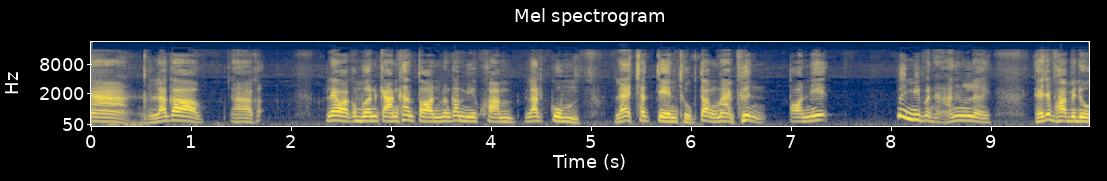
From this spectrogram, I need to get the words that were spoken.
นาแล้วก็อ่าเรียกว่ากระบวนการขั้นตอนมันก็มีความรัดกุม และชัดเจนถูกต้องมากขึ้น ตอนนี้ไม่มีปัญหานึงเลย เดี๋ยวจะพาไปดู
